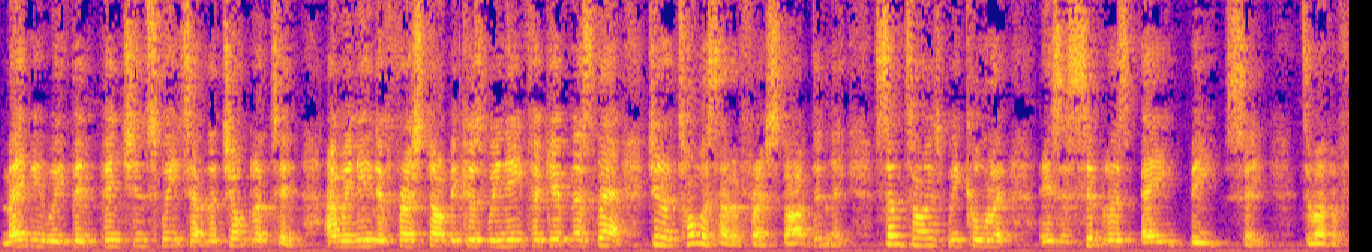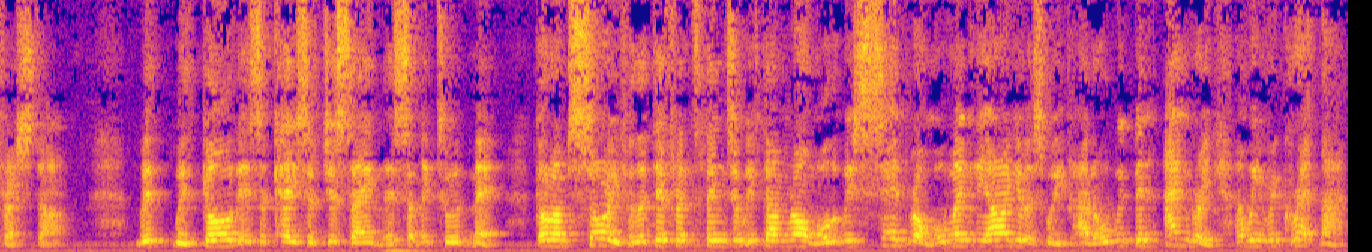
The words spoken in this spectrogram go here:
Maybe we've been pinching sweets out of the chocolate tin and we need a fresh start because we need forgiveness there. Do you know, Thomas had a fresh start, didn't he? Sometimes we call it, it's as simple as A, B, C, to have a fresh start. With, with God, it's a case of just saying there's something to admit. God, I'm sorry for the different things that we've done wrong, or that we've said wrong, or maybe the arguments we've had, or we've been angry and we regret that.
